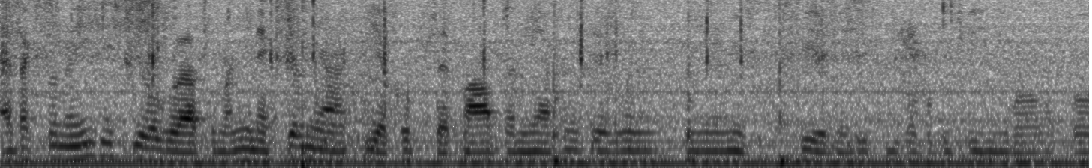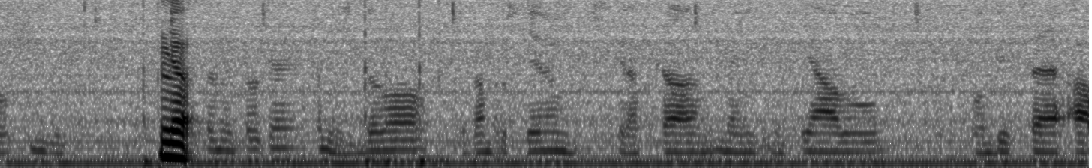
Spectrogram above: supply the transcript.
Ne, tak to není těžký logo, já jsem ani nechtěl nějaký jako přeplácený, já jsem chtěl mít jednoduchý obyčejného jako easy. Jo, To se mi celkem líbilo, je tam prostě jenom zkrátka jmény iniciálu, kondice a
